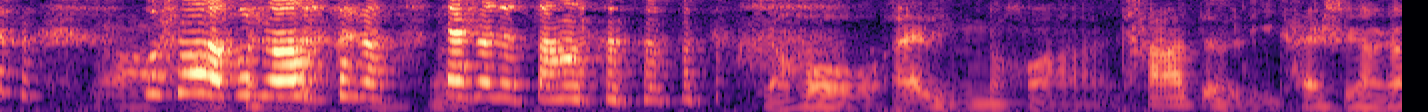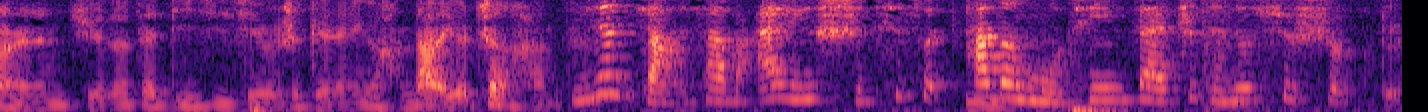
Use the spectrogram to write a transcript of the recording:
不说了，不说了，不说了，再说就脏了。然后艾琳的话，她的离开实际上让人觉得在第一集结尾是给人一个很大的一个震撼的。我们先讲一下吧。艾琳十七岁，她的母亲在之前就去世了。对。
